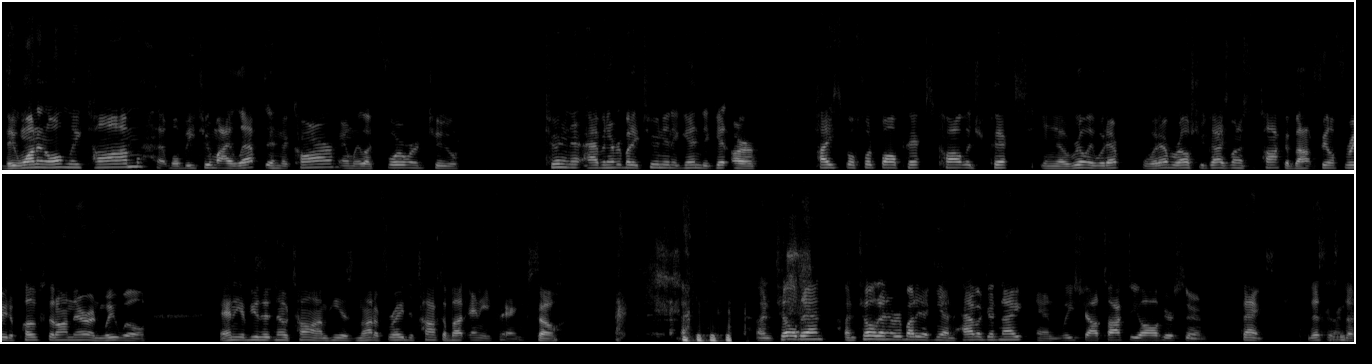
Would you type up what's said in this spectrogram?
the one and only Tom that will be to my left in the car, and we look forward to tuning in, having everybody tune in again to get our high school football picks, college picks, you know, really whatever whatever else you guys want us to talk about. Feel free to post it on there, and we will. Any of you that know Tom, he is not afraid to talk about anything. So until then, until then, everybody, again, have a good night, and we shall talk to you all here soon. Thanks. This is the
